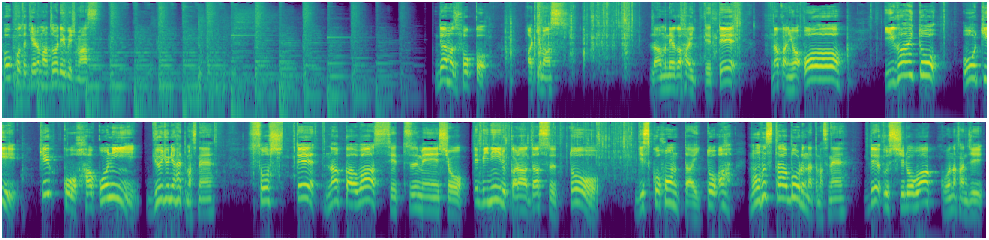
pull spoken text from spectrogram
フォッコとケロマツをレビューします。ではまずフォッコ開けます。ラムネが入ってて中にはおお意外と大きい結構箱にぎゅうぎゅうに入ってますね。そして中は説明書。でビニールから出すとディスク本体とあモンスターボールになってますね。で後ろはこんな感じ。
